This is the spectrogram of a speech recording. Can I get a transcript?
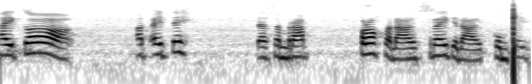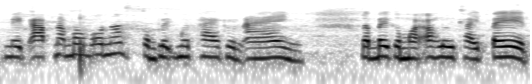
ហើយក៏អត់អីទេតែសម្រាប់ប្រុសក៏ដោយស្រីក៏ដោយកុំភ្លេច make up ណាបងប្អូនណាកុំភ្លេចមើលថែខ្លួនឯងដើម្បីកុំឲ្យអស់លុយថ្លៃពេទ្យ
